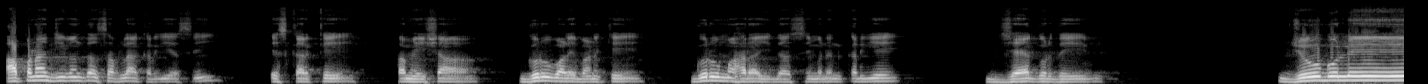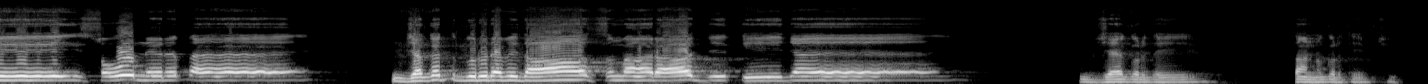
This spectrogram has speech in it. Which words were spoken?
ਆਪਣਾ ਜੀਵਨ ਤਾਂ ਸਫਲਾ ਕਰੀਏ ਅਸੀਂ। ਇਸ ਕਰਕੇ ਹਮੇਸ਼ਾ ਗੁਰੂ ਵਾਲੇ ਬਣ ਕੇ ਗੁਰੂ ਮਹਾਰਾਜ ਦਾ ਸਿਮਰਨ ਕਰੀਏ। ਜੈ ਗੁਰਦੇਵ। ਜੋ ਬੋਲੇ, ਸੋ ਨਿਰਭੈ। ਜਗਤ ਗੁਰੂ ਰਵਿਦਾਸ ਮਹਾਰਾਜ ਕੀ ਜੈ। ਜੈ ਗੁਰਦੇਵ। ਧੰਨ ਗੁਰਦੇਵ ਜੀ।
